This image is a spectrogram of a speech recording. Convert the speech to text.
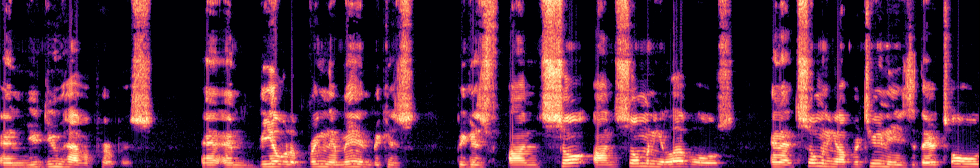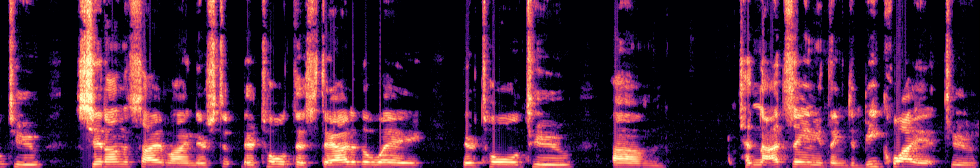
and you do have a purpose, and, and be able to bring them in because because on so on so many levels and at so many opportunities, they're told to sit on the sideline. They're st- they're told to stay out of the way. They're told to um, to not say anything, to be quiet, to,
